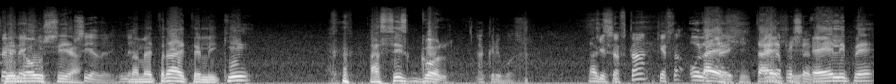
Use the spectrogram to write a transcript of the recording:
Τι εννοώ ουσία. Ουσία δεν έχει. Ναι. Να μετράει τελική assist goal. Ακριβώς. Και Εντάξει. σε αυτά, και αυτά όλα τα τα, έχει. Τα ένα έχει. προς ένα. Έλειπε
